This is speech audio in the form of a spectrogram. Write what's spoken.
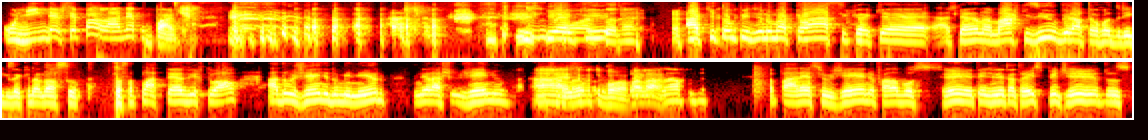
o ninho deve ser para lá, né, compadre? que importa, e aqui, né? Aqui estão pedindo uma clássica, que é, acho que é a Ana Marques e o Biratão Rodrigues aqui na nossa, nossa plateia virtual, a do gênio do Mineiro. O Mineiro acha o gênio. Ah, essa lâmpada, é muito boa, vai lá. Lâmpada, aparece o gênio, fala, você tem direito a três pedidos. O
